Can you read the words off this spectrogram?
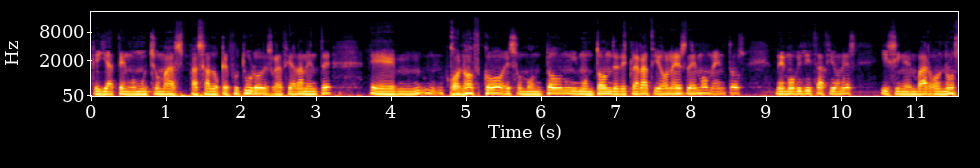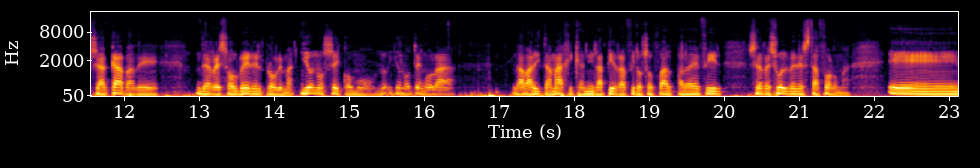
que ya tengo mucho más pasado que futuro, desgraciadamente, eh, conozco eso, montón y montón de declaraciones, de momentos, de movilizaciones, y sin embargo no se acaba de, de resolver el problema. Yo no sé cómo, no- yo no tengo la, la varita mágica ni la piedra filosofal para decir se resuelve de esta forma. Eh,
